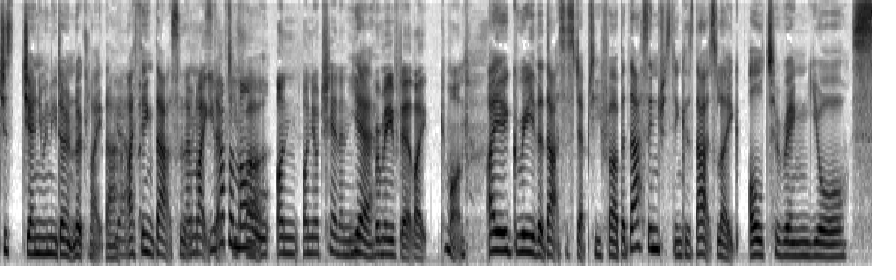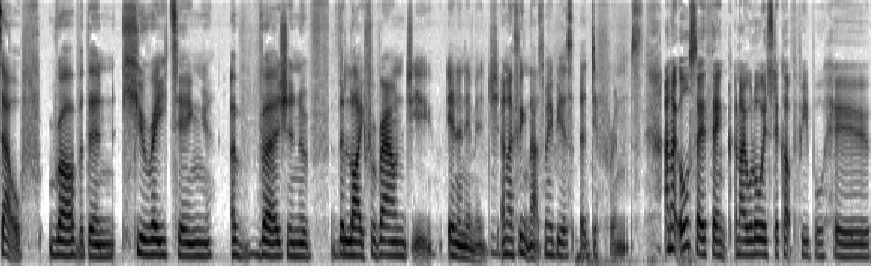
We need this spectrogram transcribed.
just genuinely don't look like that. Yeah. I think that's. I'm like, you have a mole on on your chin and Yeah. you removed it. Like, come on. I agree that that's a step too far, but that's interesting because that's like altering yourself rather than curating a version of the life around you in an image. Mm. And I think that's maybe a difference. And I also think, and I will always stick up for people who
